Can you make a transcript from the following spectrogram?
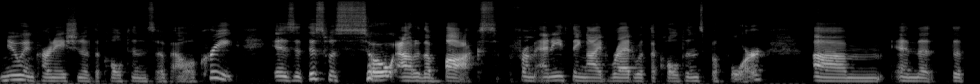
new incarnation of the Coltons of Owl Creek is that this was so out of the box from anything I'd read with the Coltons before, um, and the, the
